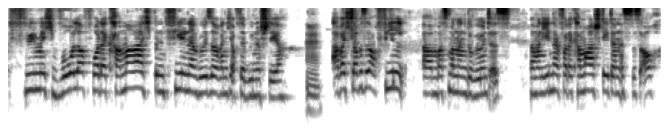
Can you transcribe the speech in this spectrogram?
fühle mich wohler vor der Kamera. Ich bin viel nervöser, wenn ich auf der Bühne stehe. Mhm. Aber ich glaube, es ist auch viel ähm, was man dann gewöhnt ist. Wenn man jeden Tag vor der Kamera steht, dann ist es auch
